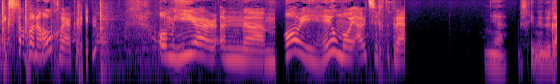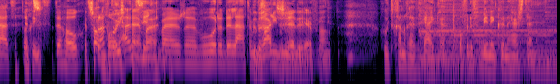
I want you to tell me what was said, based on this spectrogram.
ik stap een hoogwerker in. Om hier een eh, mooi, heel mooi uitzicht te krijgen. Ja, misschien inderdaad toch iets te hoog. Het zal Prachtig mooi zijn, uitzicht, maar- maar, eh, we horen er later De misschien redden meer van. Goed, we gaan nog even kijken of we de verbinding kunnen herstellen.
